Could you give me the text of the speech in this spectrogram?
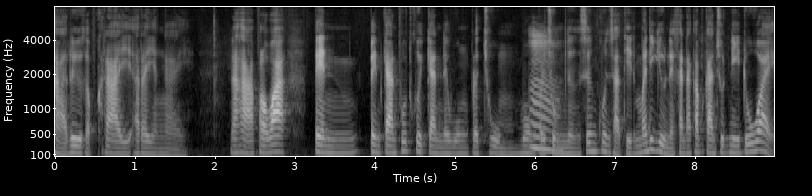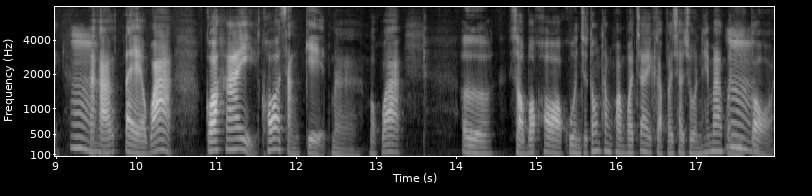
หารือกับใครอะไรยังไงนะคะ เพราะว่าเป็นเป็นการพูดคุยกันในวงประชุม วงประชุมหนึ่ง ซึ่งคุณสาธิตไม่ได้อยู่ในคณะกรรมการชุดนี้ด้วยอืมนะคะ แต่ว่าก็ให้ข้อสังเกตมา บอกว่า เออ สบคควรจะต้องทำความเข้าใจกับประชาชนให้มากกว่านี้อืมก่อน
